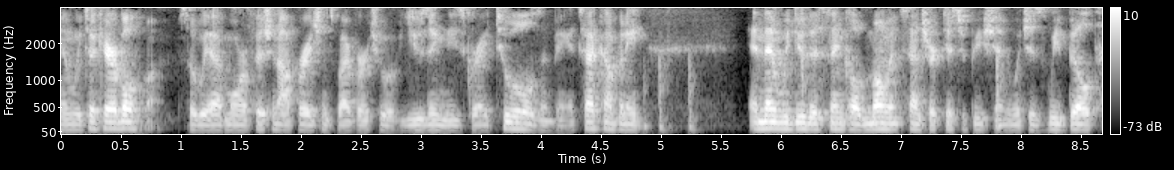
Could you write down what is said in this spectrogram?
and we took care of both of them. So we have more efficient operations by virtue of using these great tools and being a tech company. And then we do this thing called moment centric distribution, which is we built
